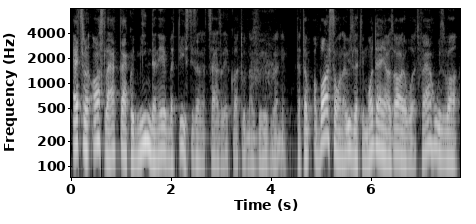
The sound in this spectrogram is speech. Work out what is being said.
egyszerűen azt látták, hogy minden évben 10-15 kal tudnak bővülni. Tehát a, a Barcelona üzleti modellje az arra volt felhúzva,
